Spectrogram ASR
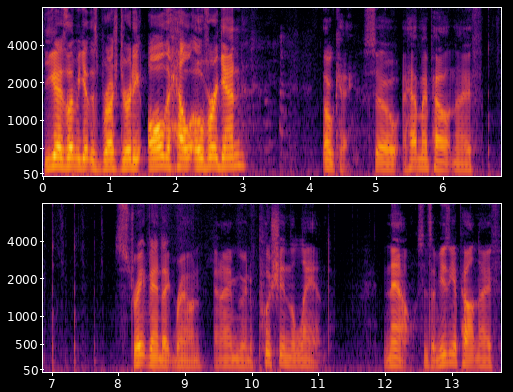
You guys let me get this brush dirty all the hell over again? Okay, so I have my palette knife, straight Van Dyke Brown, and I'm going to push in the land. Now, since I'm using a palette knife,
